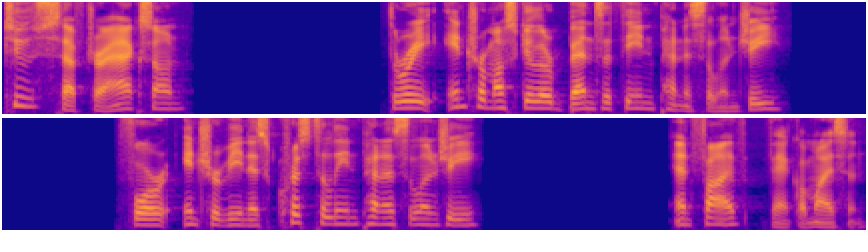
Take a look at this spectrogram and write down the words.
2. Ceftriaxone, 3. Intramuscular benzathine penicillin G, 4. Intravenous crystalline penicillin G, and 5. Vancomycin.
